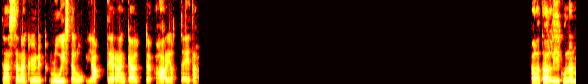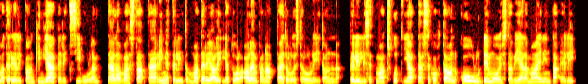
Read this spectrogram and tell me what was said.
Tässä näkyy nyt luistelu- ja teränkäyttöharjoitteita. Palataan liikunnan materiaalipankin jääpelit sivulle. Täällä on vasta tämä Ringetteliiton materiaali ja tuolla alempana Taitoluisteluliiton pelilliset matskut. Ja tässä kohtaa on kouludemoista vielä maininta, eli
